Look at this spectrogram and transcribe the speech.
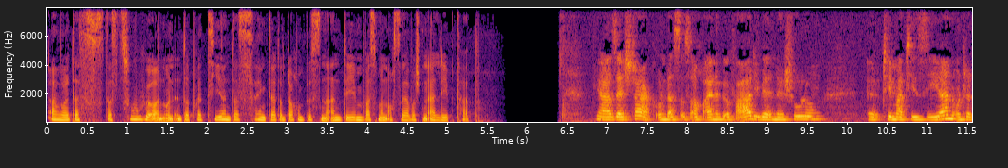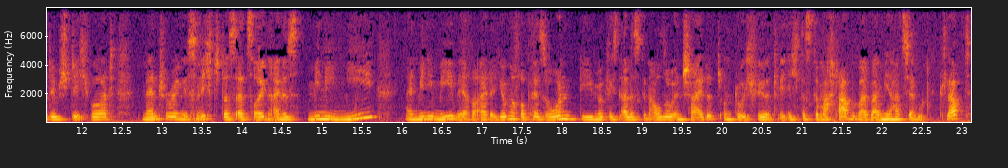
aber das, das Zuhören und Interpretieren, das hängt ja dann doch ein bisschen an dem, was man auch selber schon erlebt hat. Ja, sehr stark. Und das ist auch eine Gefahr, die wir in der Schulung äh, thematisieren unter dem Stichwort Mentoring ist nicht das Erzeugen eines Mini-Me. Ein Mini-Me wäre eine jüngere Person, die möglichst alles genauso entscheidet und durchführt, wie ich das gemacht habe, weil bei mir hat es ja gut geklappt.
